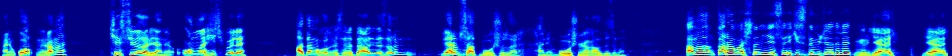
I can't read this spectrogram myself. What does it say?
Hani korkmuyor ama kesiyorlar yani. Onlar hiç böyle adam akıllı mesela dağlı yazalım yarım saat boğuşurlar. Hani boğuşmaya kaldığı zaman. Ama Karabaş'ta niyeyse ikisi de mücadele etmiyor. Gel, gel,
